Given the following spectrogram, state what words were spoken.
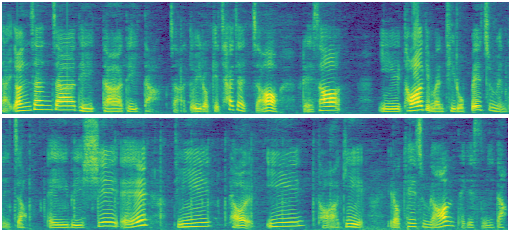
자, 연산자, 데이터, 데이터. 자, 또 이렇게 찾았죠. 그래서 이 더하기만 뒤로 빼주면 되죠. A, B, C에 D, 별, E, 더하기 이렇게 해주면 되겠습니다.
